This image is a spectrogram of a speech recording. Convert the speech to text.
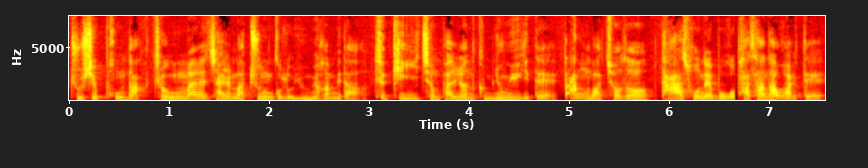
주식 폭락 정말 잘 맞추는 걸로 유명합니다. 특히 2008년 금융위기 때 딱 맞춰서 다 손해보고 파산하고 할 때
